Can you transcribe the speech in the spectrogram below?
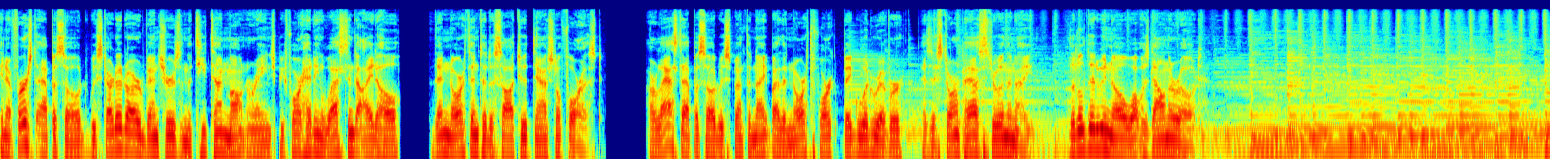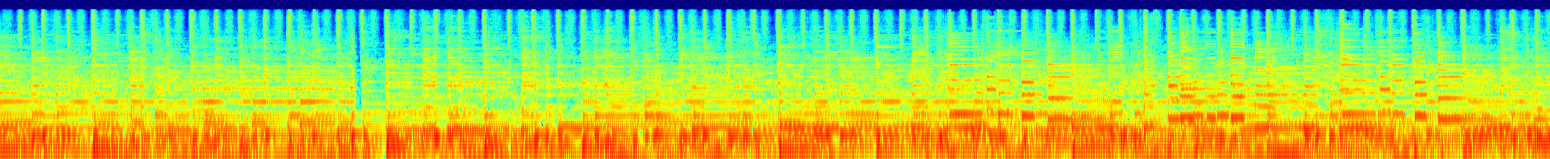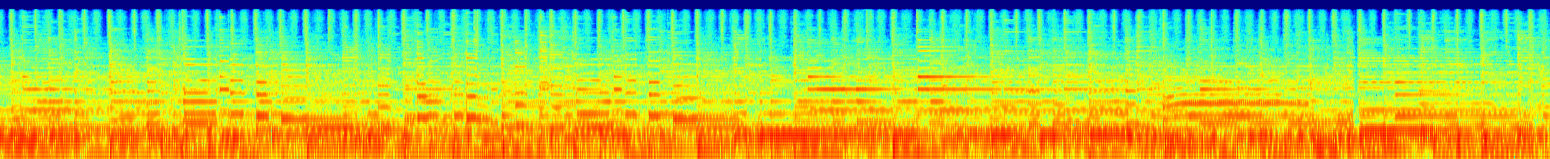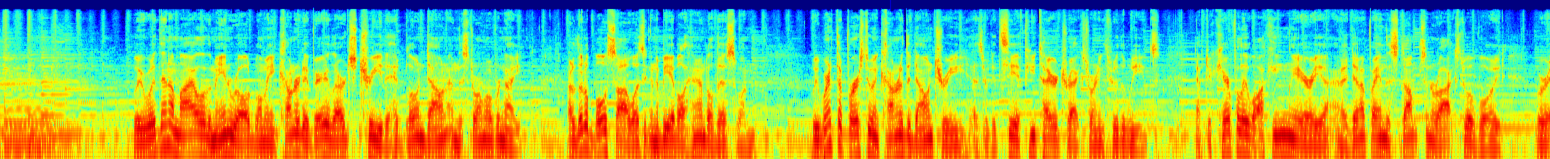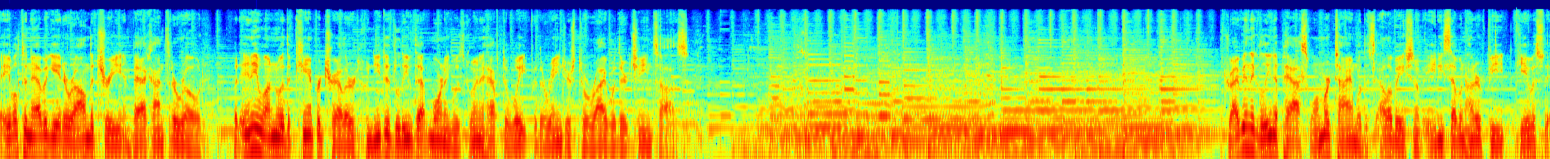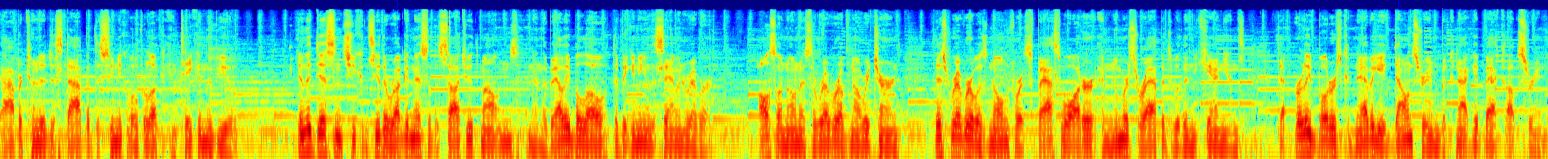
In our first episode, we started our adventures in the Teton Mountain Range before heading west into Idaho, then north into the Sawtooth National Forest. Our last episode, we spent the night by the North Fork Big Wood River as a storm passed through in the night. Little did we know what was down the road. We were within a mile of the main road when we encountered a very large tree that had blown down in the storm overnight. Our little bow saw wasn't going to be able to handle this one. We weren't the first to encounter the downed tree, as we could see a few tire tracks running through the weeds. After carefully walking the area and identifying the stumps and rocks to avoid, we were able to navigate around the tree and back onto the road. But anyone with a camper trailer who needed to leave that morning was going to have to wait for the rangers to arrive with their chainsaws. Driving the Galena Pass one more time with its elevation of 8,700 feet gave us the opportunity to stop at the scenic overlook and take in the view. In the distance, you can see the ruggedness of the Sawtooth Mountains, and in the valley below, the beginning of the Salmon River. Also known as the River of No Return, this river was known for its fast water and numerous rapids within the canyons that early boaters could navigate downstream but could not get back upstream.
